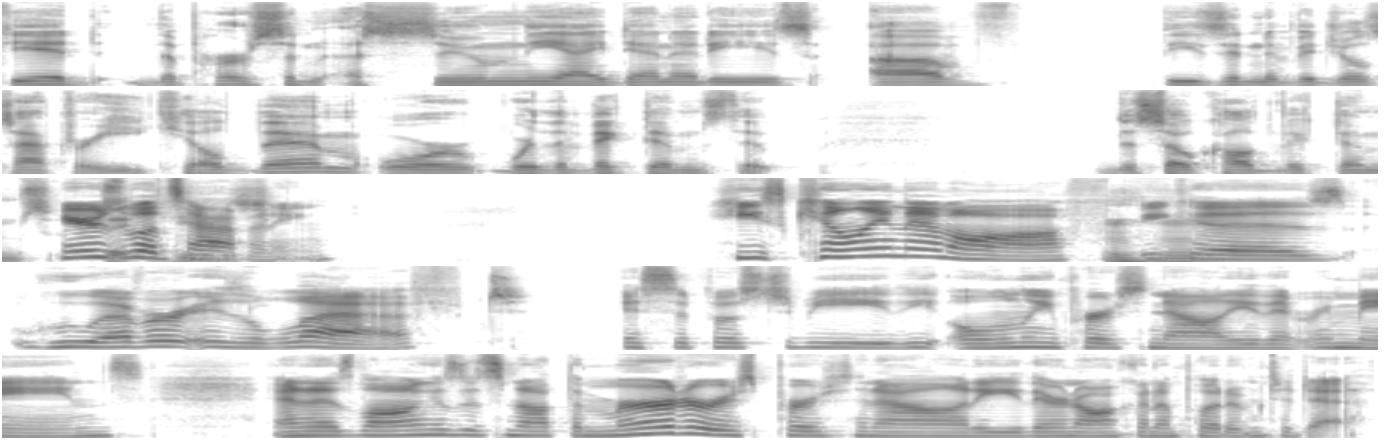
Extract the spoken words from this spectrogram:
did the person assume the identities of these individuals after he killed them, or were the victims that the so-called victims? Here's what's he's- happening. He's killing them off Mhm. because whoever is left is supposed to be the only personality that remains. And as long as it's not the murderous personality, they're not going to put him to death.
